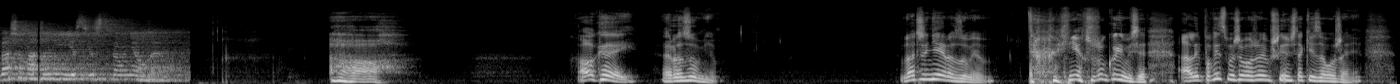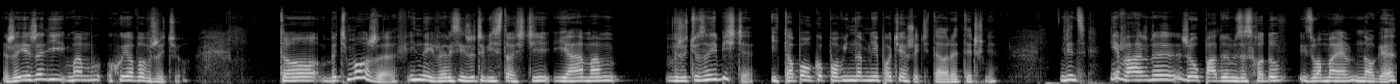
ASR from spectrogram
Wasze marzenie jest już spełnione. O. Okej, rozumiem. Znaczy nie rozumiem. nie oszukujmy się, ale powiedzmy, że możemy przyjąć takie założenie, że jeżeli mam chujowo w życiu, to być może w innej wersji rzeczywistości ja mam w życiu zajebiście i to po- powinno mnie pocieszyć teoretycznie. Więc nieważne, że upadłem ze schodów i złamałem nogę,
